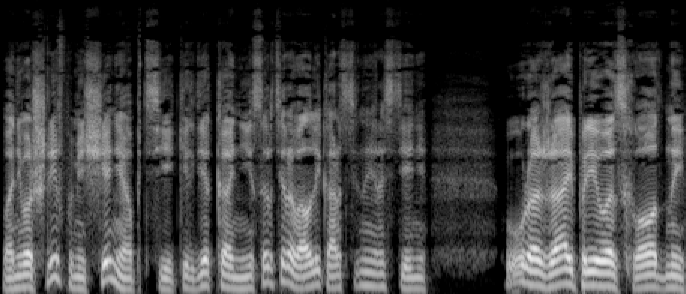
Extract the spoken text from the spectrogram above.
Они вошли в помещение аптеки, где Кани сортировал лекарственные растения. «Урожай превосходный,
